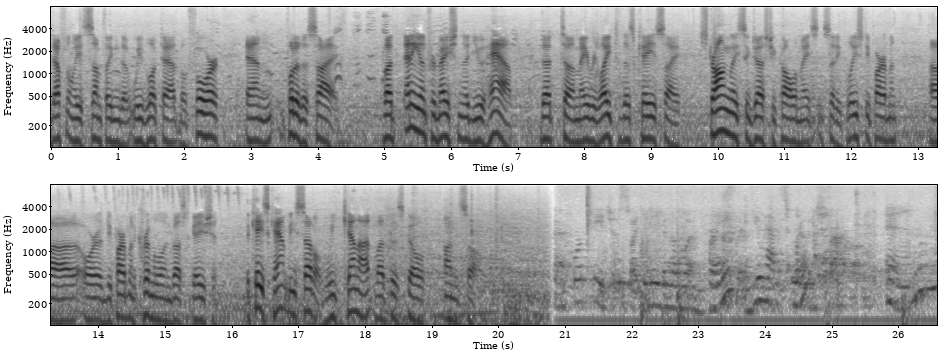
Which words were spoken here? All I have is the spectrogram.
definitely something that we've looked at before and put it aside. But any information that you have that uh, may relate to this case, I strongly suggest you call the Mason City Police Department uh, or a Department of Criminal Investigation. The case can't be settled. We cannot let this go unsolved Four pages, so I didn't even know what. Right, and you have a script. And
